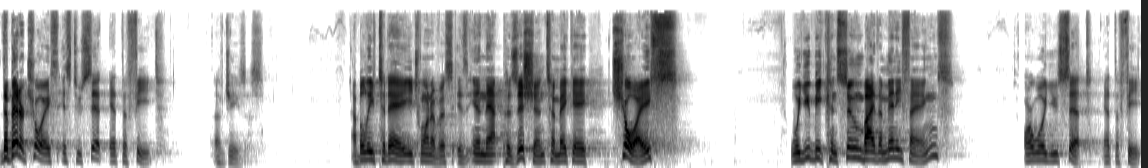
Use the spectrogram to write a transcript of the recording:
The better choice is to sit at the feet of Jesus. I believe today each one of us is in that position to make a choice Will you be consumed by the many things, or will you sit at the feet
